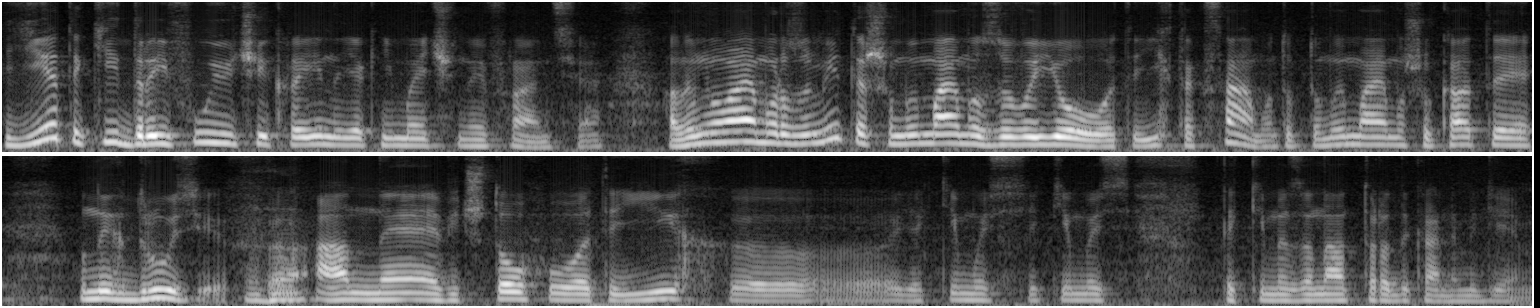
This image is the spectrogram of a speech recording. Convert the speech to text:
Є такі дрейфуючі країни, як Німеччина і Франція. Але ми маємо розуміти, що ми маємо завойовувати їх так само. Тобто ми маємо шукати у них друзів, Мгм. а не відштовхувати їх е, якимось, якимось такими занадто радикальними діями.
